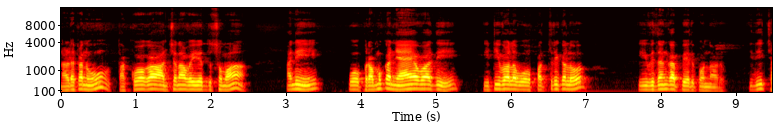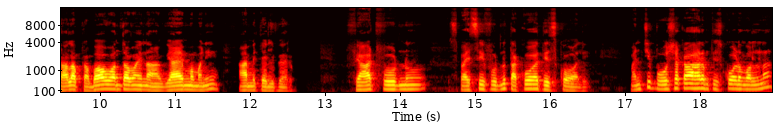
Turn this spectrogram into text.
నడకను తక్కువగా అంచనా వేయొద్దు సుమా అని ఓ ప్రముఖ న్యాయవాది ఇటీవల ఓ పత్రికలో ఈ విధంగా పేర్కొన్నారు. ఇది చాలా ప్రభావవంతమైన వ్యాయామం అని ఆమె తెలిపారు. ఫ్యాట్ ఫుడ్ను స్పైసీ ఫుడ్ను తక్కువగా తీసుకోవాలి. మంచి పోషకాహారం తీసుకోవడం వలన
